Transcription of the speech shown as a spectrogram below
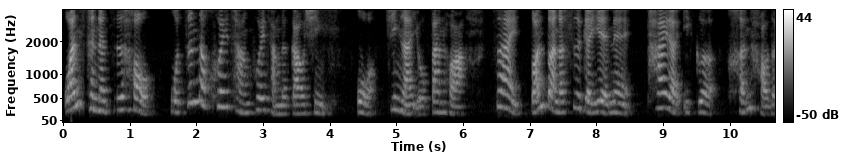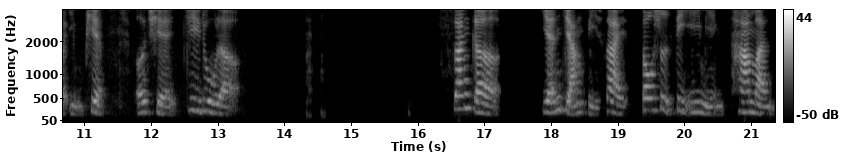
完成了之后，我真的非常非常的高兴。我竟然有办法在短短的四个月内拍了一个很好的影片，而且记录了三个演讲比赛都是第一名，他们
